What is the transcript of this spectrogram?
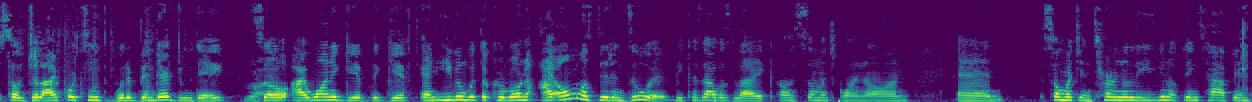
so July 14th would have been their due date. So I want to give the gift. And even with the corona, I almost didn't do it because I was like, oh, so much going on and so much internally, you know, things happen.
